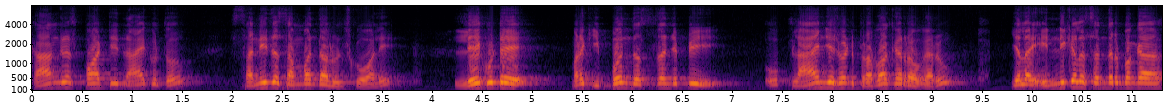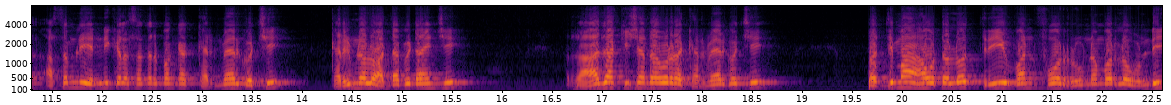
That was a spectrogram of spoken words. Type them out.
కాంగ్రెస్ పార్టీ నాయకులతో సన్నిహిత సంబంధాలు ఉంచుకోవాలి. లేకుంటే మనకి ఇబ్బంది వస్తుందని చెప్పి ఓ ప్లాన్ చేసినటువంటి ప్రభాకర్ రావు గారు ఇలా ఎన్నికల సందర్భంగా అసెంబ్లీ ఎన్నికల సందర్భంగా కరీంనగర్కి వచ్చి కరీంనగర్లో అడ్డబిటాయించి రాజా కిషన్ రావు గారు కరీంనగర్కి వచ్చి ప్రతిమా హోటల్లో త్రీ వన్ ఫోర్ రూమ్ నెంబర్లో ఉండి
